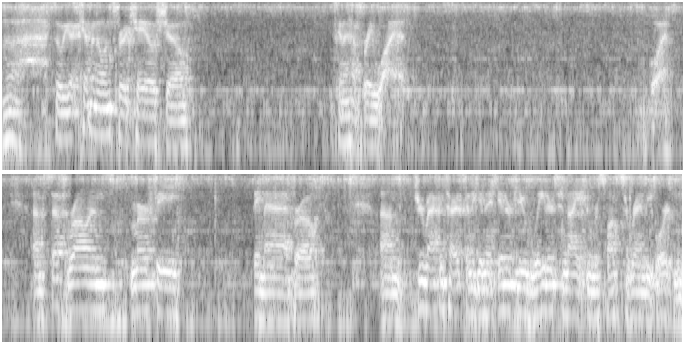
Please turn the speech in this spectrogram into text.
so we got Kevin Owens for a KO show he's gonna have Bray Wyatt boy. Um, Seth Rollins, Murphy, they mad, bro. Um, Drew McIntyre is going to get an interview later tonight in response to Randy Orton.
